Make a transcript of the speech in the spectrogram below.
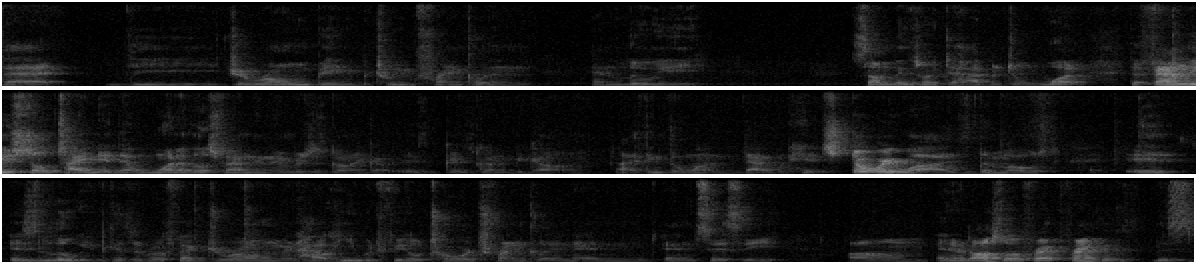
that the Jerome being between Franklin and Louie, something's going to happen to what the family is so tight knit that one of those family members is going to go is, is going to be gone. I think the one that would hit story wise the most is, is Louie because it would affect Jerome and how he would feel towards Franklin and and Cissy um, and it would also affect Franklin because this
